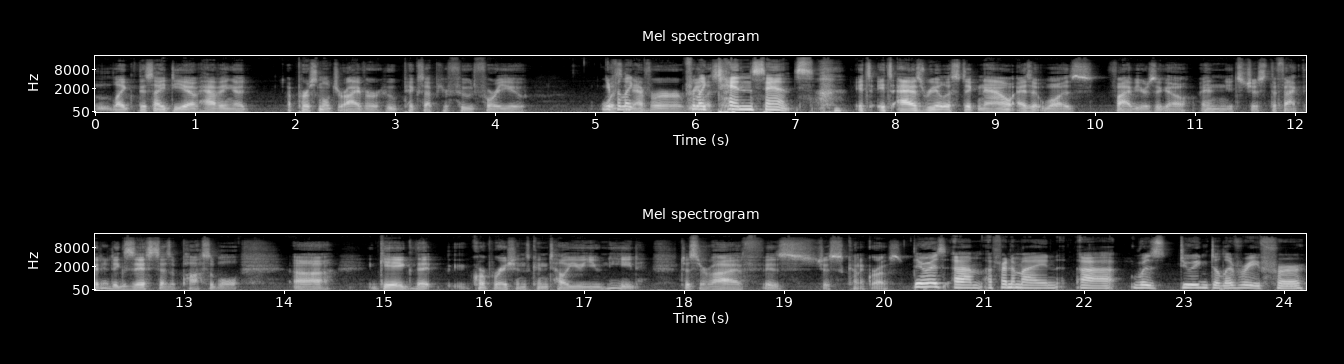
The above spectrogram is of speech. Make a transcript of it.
like this idea of having a, a personal driver who picks up your food for you Yeah, was for, like- never for like ten cents. It's it's as realistic now as it was five years ago, and it's just the fact that it exists as a possible uh, gig that corporations can tell you you need to survive is just kind of gross. There was um, a friend of mine uh, was doing delivery for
